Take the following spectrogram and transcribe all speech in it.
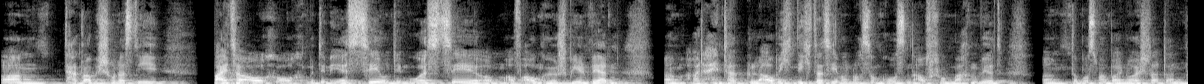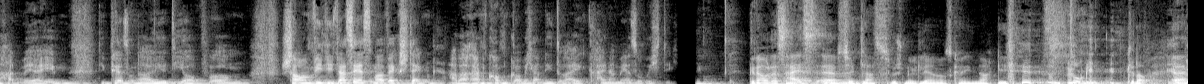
Ähm, da glaube ich schon, dass die weiter auch, auch mit dem ESC und dem OSC ähm, auf Augenhöhe spielen werden. Ähm, aber dahinter glaube ich nicht, dass jemand noch so einen großen Aufschwung machen wird. Ähm, da muss man bei Neustadt, dann hatten wir ja eben die Personalie Diop, ähm, schauen, wie die das erstmal wegstecken. Aber rankommt, glaube ich, an die drei keiner mehr so richtig. Genau, das heißt. Ähm, ich Glas zwischendurch lernen, sonst kann ich nachgießen. Sorry, genau. Ähm,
